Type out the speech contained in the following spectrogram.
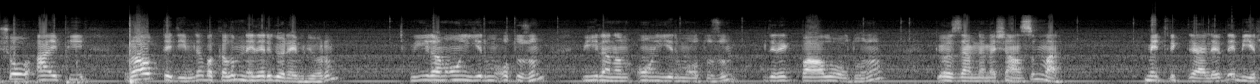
show IP route dediğimde bakalım neleri görebiliyorum. VLAN 10 20 30'un VLAN'ın 10 20 30'un direkt bağlı olduğunu gözlemleme şansım var. Metrik değerleri de 1.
